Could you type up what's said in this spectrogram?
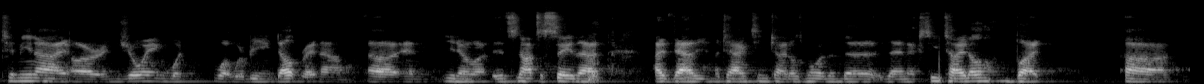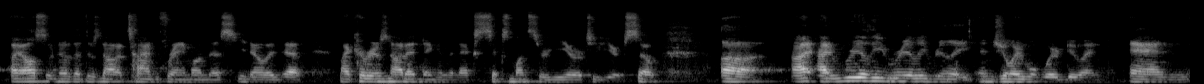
Timmy and I are enjoying what what we're being dealt right now. Uh, and you know, it's not to say that I value the tag team titles more than the the NXT title, but uh, I also know that there's not a time frame on this. You know, that my career is not ending in the next six months or a year or two years. So. Uh, I, I really, really, really enjoy what we're doing. And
